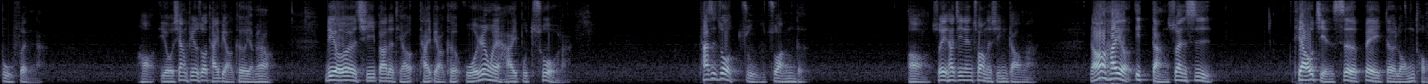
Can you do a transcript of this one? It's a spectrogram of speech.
部分呐？好，有像譬如说台表科有没有六二七八的条台表科，我认为还不错啦。它是做组装的，哦，所以它今天创了新高嘛。然后还有一档算是挑拣设备的龙头，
